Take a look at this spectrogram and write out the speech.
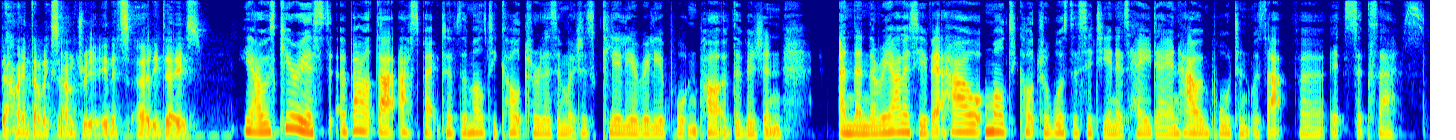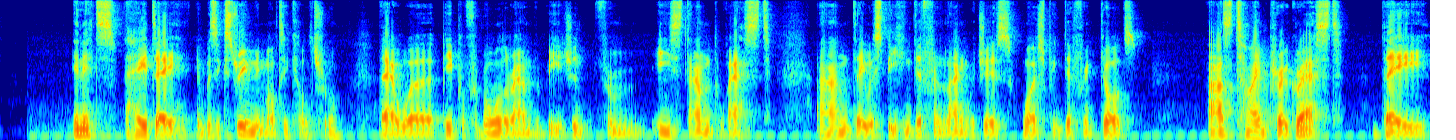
behind Alexandria in its early days. Yeah, I was curious about that aspect of the multiculturalism, which is clearly a really important part of the vision. And then the reality of it. How multicultural was the city in its heyday, and how important was that for its success? In its heyday, it was extremely multicultural. There were people from all around the region, from east and west, and they were speaking different languages, worshipping different gods. As time progressed, they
